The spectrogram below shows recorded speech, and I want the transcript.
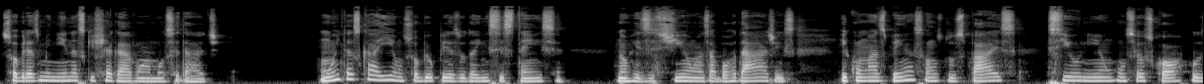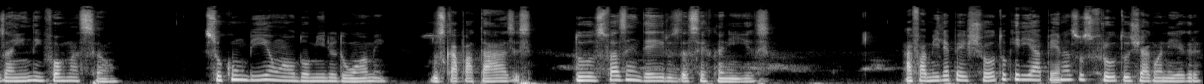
sobre as meninas que chegavam à mocidade. Muitas caíam sob o peso da insistência, não resistiam às abordagens e, com as bênçãos dos pais, se uniam com seus corpos ainda em formação. Sucumbiam ao domínio do homem, dos capatazes, dos fazendeiros das cercanias. A família Peixoto queria apenas os frutos de Água Negra.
